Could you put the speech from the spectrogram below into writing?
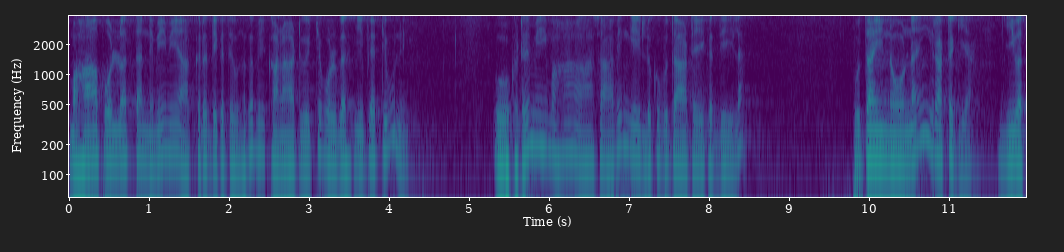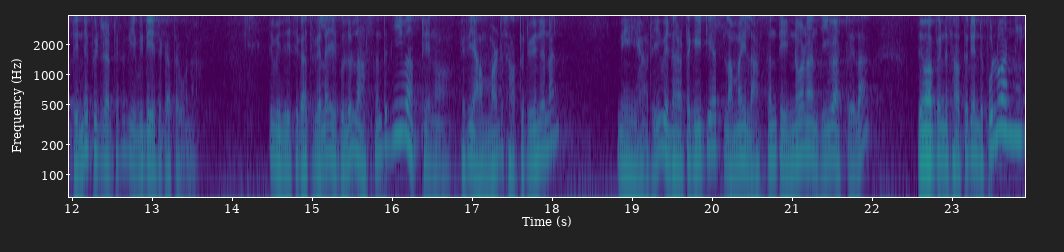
මහා පොල්වත්තන් නෙමෙයි මේ අක්කර දෙක තුනක මේ කනාටු වෙච්ච පොල්ගස් කීපයක් තිබුණේ. ඕකට මේ මහා ආසාවෙන් ඒ ලොකු පුතාට ඒක දීලා පුතයි නෝනයි රට ගියා. ජීවත් වෙන්න පිට රටක විදේශගත වුණා. ඉතින් විදේශගත වෙලා ඒගොල්ලෝ ලස්සනට ජීවත් වෙනවා. ඉතින් අම්මට සතුටු වෙන්න නම් මේ හරි වෙන රටක හිටියත් ළමයි ලස්සනට ඉන්නවනම් ජීවත් වෙලා දෙමාපියන්ට සතුටු වෙන්න පුළුවන් නේ.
